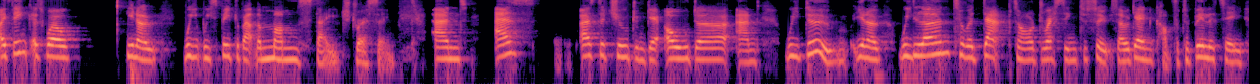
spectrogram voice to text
I think as well you know we we speak about the mum stage dressing. And as as the children get older and we do you know we learn to adapt our dressing to suit. So again comfortability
